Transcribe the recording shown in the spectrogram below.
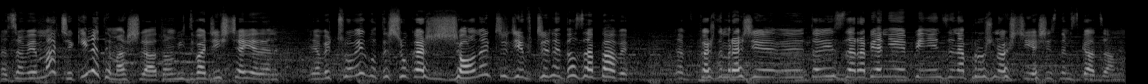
No co mówię, Maciek, ile ty masz lat? On mówi 21. Ja mówię, człowieku, ty szukasz żony czy dziewczyny do zabawy? W każdym razie y, to jest zarabianie pieniędzy na próżności, ja się z tym zgadzam.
